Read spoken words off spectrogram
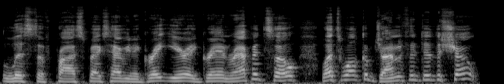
list of prospects, having a great year at Grand Rapids. So let's welcome Jonatan to the show.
